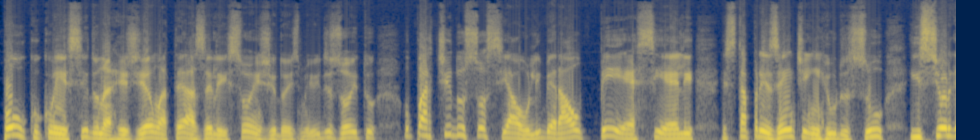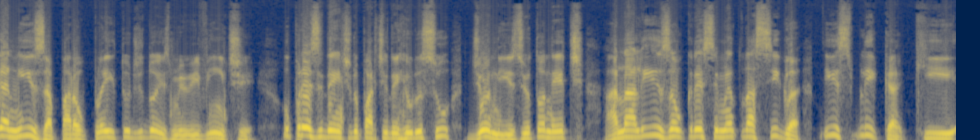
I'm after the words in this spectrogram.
Pouco conhecido na região até as eleições de 2018, o Partido Social Liberal PSL está presente em Rio do Sul e se organiza para o pleito de 2020. O presidente do partido em Rio do Sul, Dionísio Tonetti, analisa o crescimento da sigla e explica que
